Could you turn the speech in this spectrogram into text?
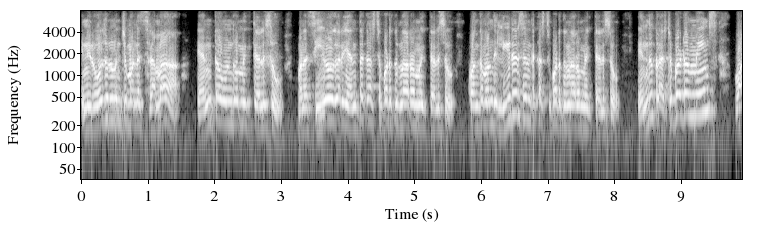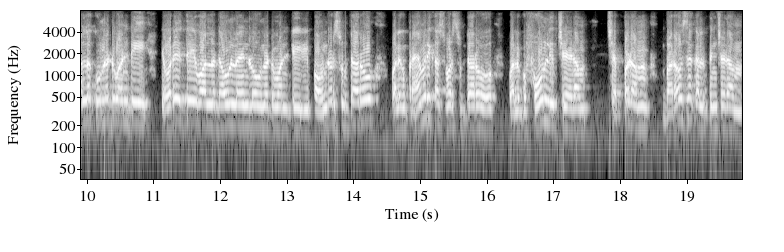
ఇన్ని రోజుల నుంచి మన శ్రమ ఎంత ఉందో మీకు తెలుసు. మన సిఇఓ గారు ఎంత కష్టపడుతున్నారో మీకు తెలుసు. కొంతమంది లీడర్స్ ఎంత కష్టపడుతున్నారో మీకు తెలుసు. ఎందుకు కష్టపడడం మీన్స్ వాళ్ళకు ఉన్నటువంటి ఎవరైతే వాళ్ళ డౌన్ లైన్లో ఉన్నటువంటి ఫౌండర్స్ ఉంటారో వాళ్ళకు ప్రైమరీ కస్టమర్స్ ఉంటారో వాళ్ళకు ఫోన్ లిఫ్ట్ చేయడం చెప్పడం భరోసా కల్పించడం.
